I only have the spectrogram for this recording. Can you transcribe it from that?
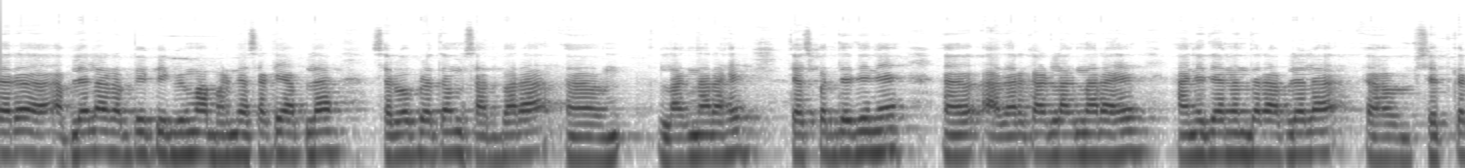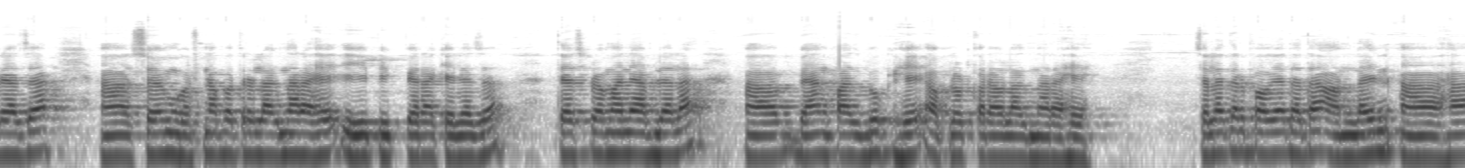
तर आपल्याला रब्बी पीक विमा भरण्यासाठी आपला सर्वप्रथम सातबारा लागणार आहे. त्याच पद्धतीने आधार कार्ड लागणार आहे आणि त्यानंतर आपल्याला शेतकऱ्याचा स्वयं घोषणापत्र लागणार आहे ई पीक पेरा केल्याचं. त्याचप्रमाणे आपल्याला बँक पासबुक हे अपलोड करावं लागणार आहे. चला तर पाहूयात आता ऑनलाईन हा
